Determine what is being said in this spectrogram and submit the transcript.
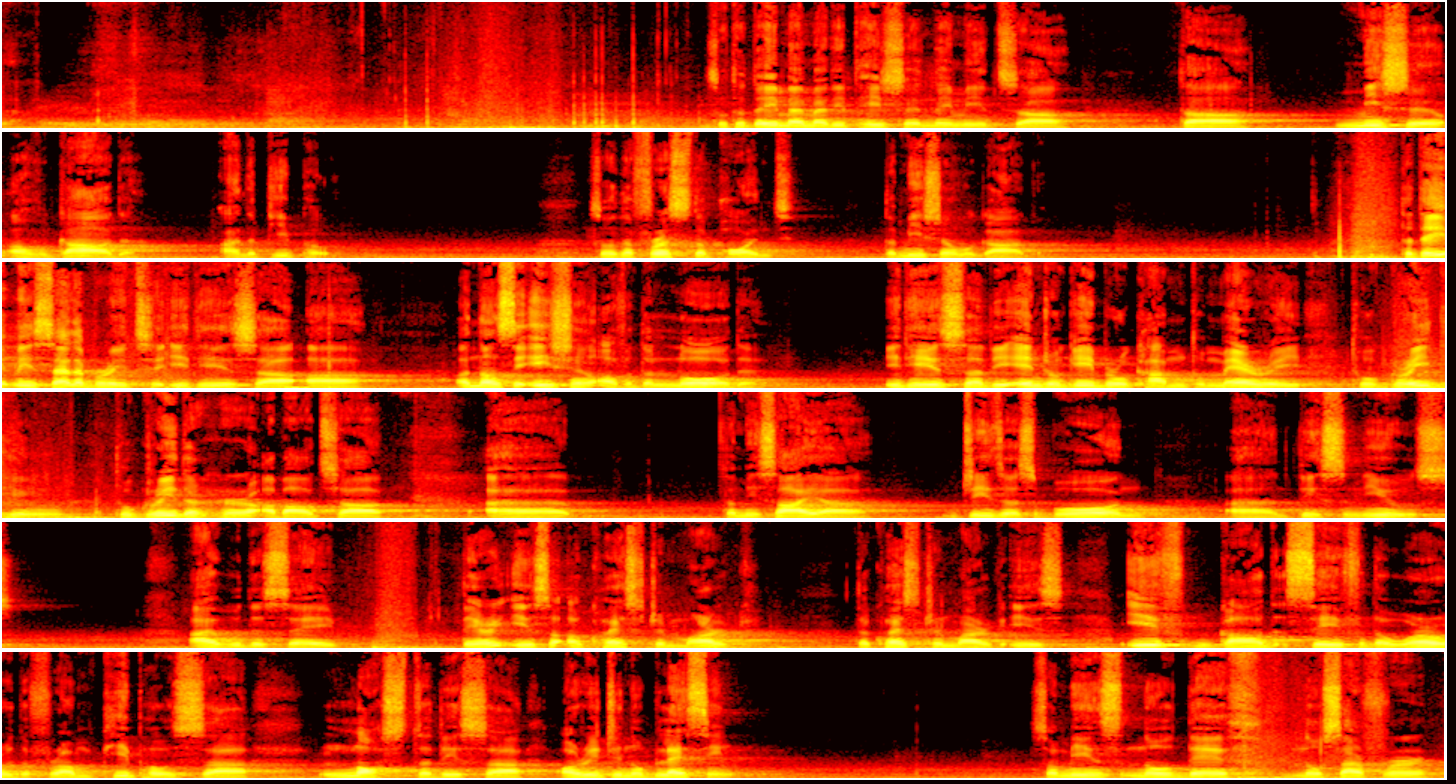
So today my meditation name is uh, the mission of God and the people. So the first point, the mission of God. Today we celebrate it is uh, uh, annunciation of the Lord. It is uh, the angel Gabriel come to Mary to greeting to greet her about uh, uh, the Messiah, Jesus born, and this news, I would say there is a question mark. The question mark is if God saved the world from people's uh, lost this uh, original blessing, so means no death, no suffer,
